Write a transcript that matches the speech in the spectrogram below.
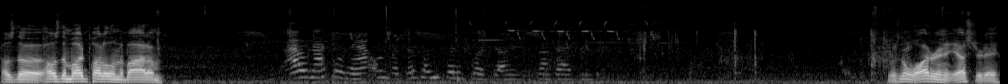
How's the how's the mud puddle in the bottom? I would not go in that one, but this one's pretty good. John. It's not that deep. There was no water in it yesterday.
